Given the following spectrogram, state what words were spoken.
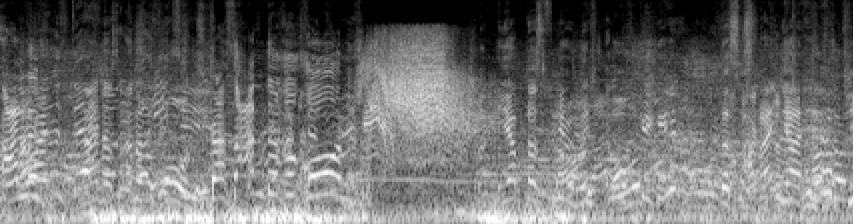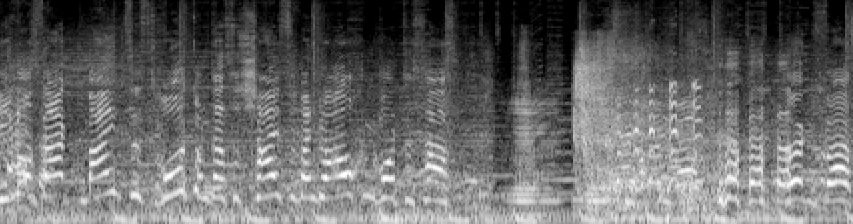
Alle, Nein, das andere rot. das andere rot! Ihr habt das Video nicht aufgegeben? Das ist ein Jahr her. Tino sagt, meins ist rot und das ist scheiße, wenn du auch ein rotes hast. Irgendwas.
